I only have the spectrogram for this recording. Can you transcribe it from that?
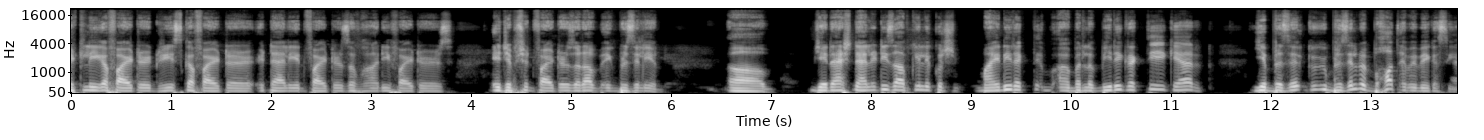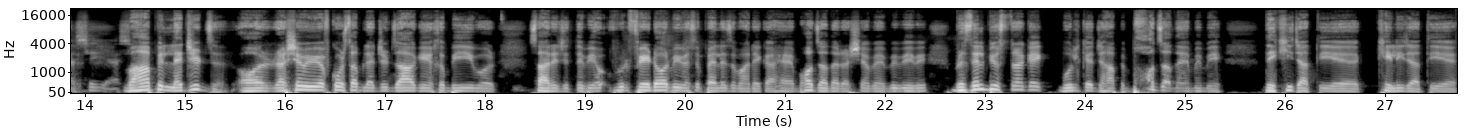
اٹلی کا فائٹر گریس کا fighter Italian fighters Afghani fighters Egyptian fighters اور اب ایک برازیلین یہ نیشنلٹیز آپ کے لیے کچھ معنی رکھتے مطلب میننگ رکھتی ہے کہ یار یہ برازیل کیونکہ برازیل میں بہت ایم ایم اے کا سین ہے وہاں پہ لیجنڈز ہیں اور رشیا میں بھی آف کورس اب لیجنڈز آ گئے خبیب اور سارے جتنے بھی فیڈور بھی ویسے پہلے زمانے کا ہے بہت زیادہ رشیا میں ایم ایم اے میں برازیل بھی اس طرح کا ایک ملک ہے جہاں پہ بہت زیادہ ایم ایم اے دیکھی جاتی ہے کھیلی جاتی ہے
